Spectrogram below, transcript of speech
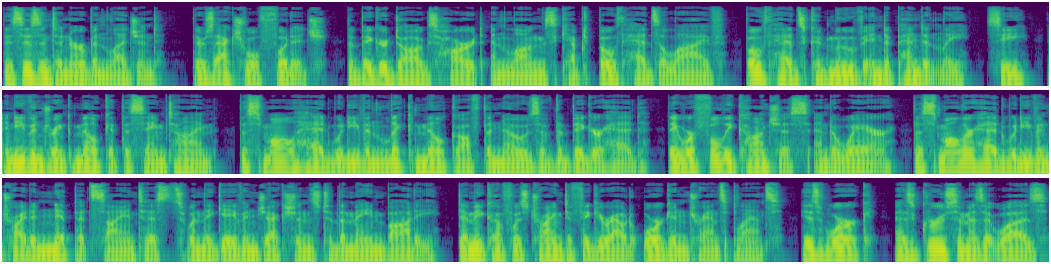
This isn't an urban legend. There's actual footage. The bigger dog's heart and lungs kept both heads alive. Both heads could move independently, see? And even drink milk at the same time. The small head would even lick milk off the nose of the bigger head. They were fully conscious and aware. The smaller head would even try to nip at scientists when they gave injections to the main body. Demikhov was trying to figure out organ transplants. His work, as gruesome as it was,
